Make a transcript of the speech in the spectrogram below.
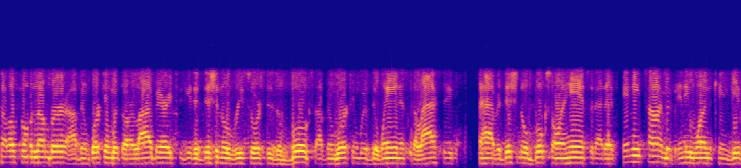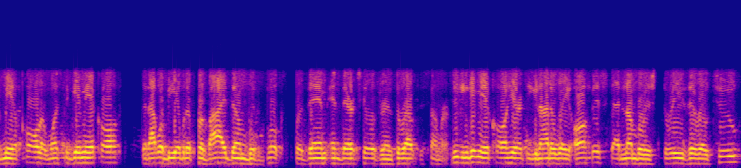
telephone number. I've been working with our library to get additional resources of books. I've been working with Dwayne and Scholastic to have additional books on hand so that at any time, if anyone can give me a call or wants to give me a call, that I will be able to provide them with books for them and their children throughout the summer. You can give me a call here at the United Way office. That number is 302-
